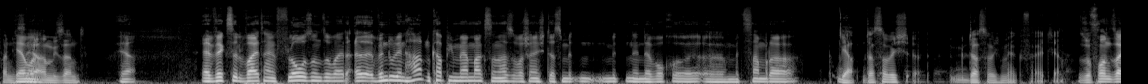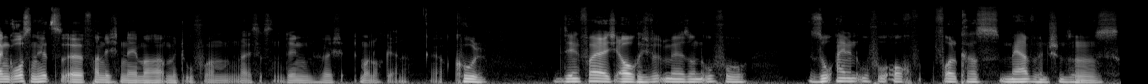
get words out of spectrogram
Fand ich Ja, sehr Mann. amüsant. er wechselt weiter in Flows und so weiter. Äh, wenn du den harten Kapi mehr magst, dann hast du wahrscheinlich das mitten, mitten in der Woche äh, mit Samra. Ja, das habe ich, das habe ich mehr gefeiert, ja. So von seinen großen Hits äh, fand ich Neymar mit UFO am nicesten. Den höre ich immer noch gerne. Ja. Cool. Den feiere ich auch. Ich würde mir so ein UFO, so einen UFO auch voll krass mehr wünschen. So. Mhm. Ist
